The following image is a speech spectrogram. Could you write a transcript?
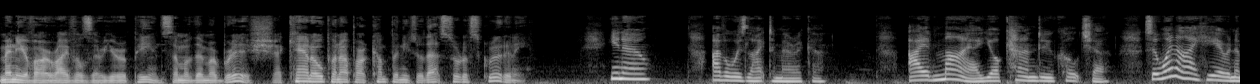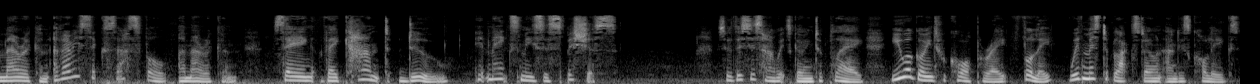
Many of our rivals are European, some of them are British. I can't open up our company to that sort of scrutiny. You know, I've always liked America. I admire your can-do culture. So when I hear an American, a very successful American, saying they can't do, it makes me suspicious. So this is how it's going to play. You are going to cooperate fully with Mr. Blackstone and his colleagues.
